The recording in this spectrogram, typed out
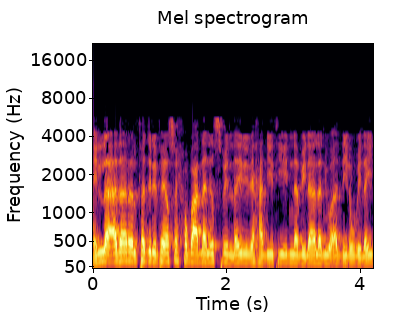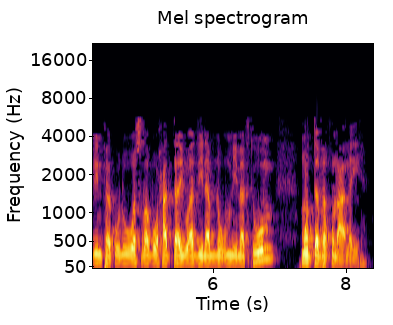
إلا أذان الفجر فيصح بعد نصف الليل لحديث إن بلالا يؤذن بليل فكلوا واشربوا حتى يؤذن ابن أم مكتوم. متفق عليه.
